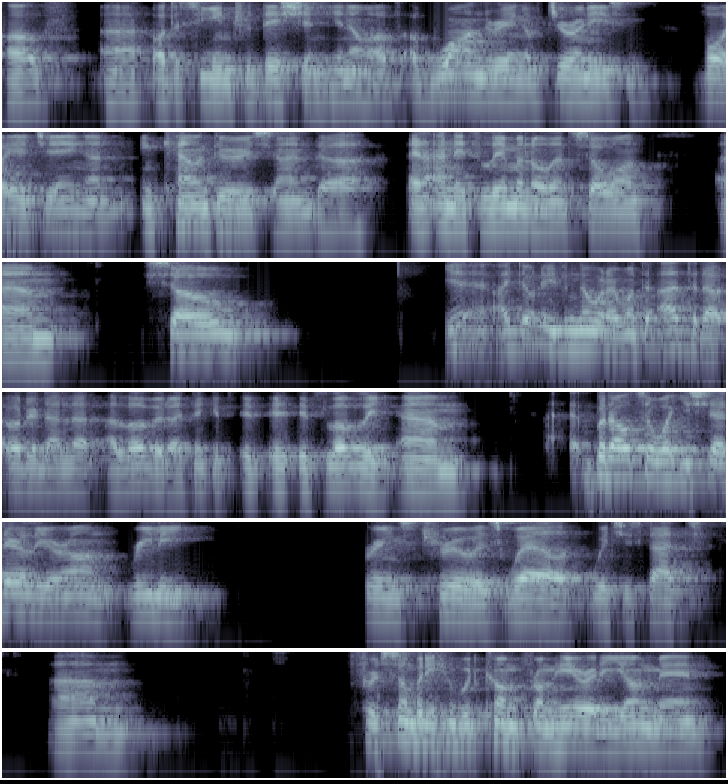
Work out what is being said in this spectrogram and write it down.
of uh, odyssean tradition you know of, of wandering of journeys and voyaging and encounters and uh, and, and it's liminal and so on. Um, so yeah, I don't even know what I want to add to that other than that I love it. I think it's it, it's lovely. Um, but also what you said earlier on really rings true as well, which is that um, for somebody who would come from Here Are the Young Men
